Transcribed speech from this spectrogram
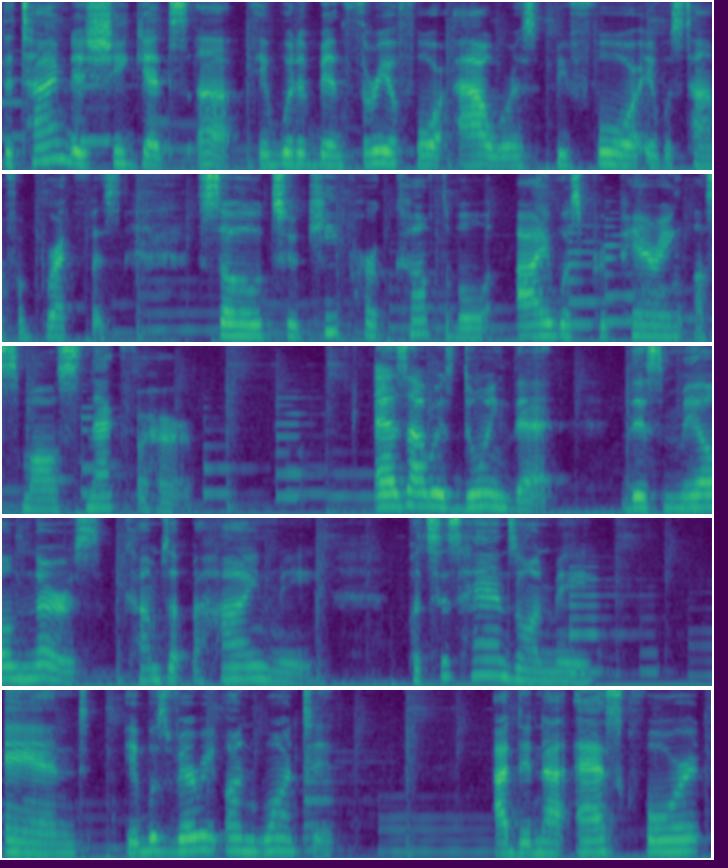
the time that she gets up, it would have been three or four hours before it was time for breakfast. So, to keep her comfortable, I was preparing a small snack for her. As I was doing that, this male nurse comes up behind me, puts his hands on me, and it was very unwanted. I did not ask for it.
